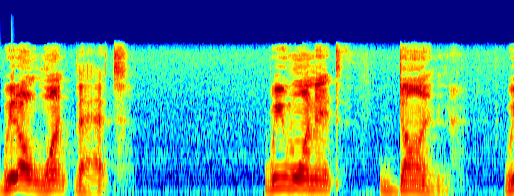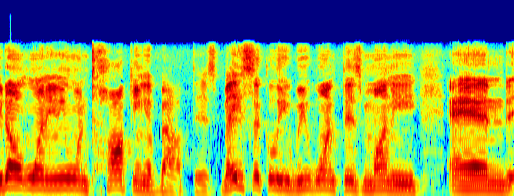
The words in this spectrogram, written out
we don't want that. We want it done. We don't want anyone talking about this. Basically, we want this money and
